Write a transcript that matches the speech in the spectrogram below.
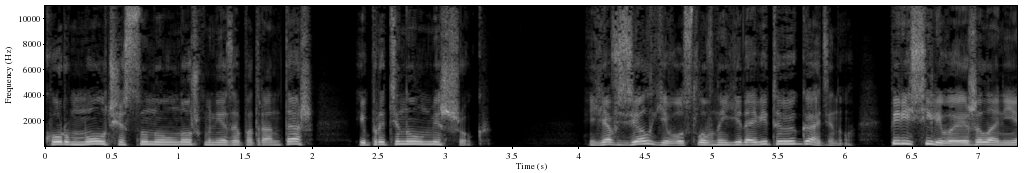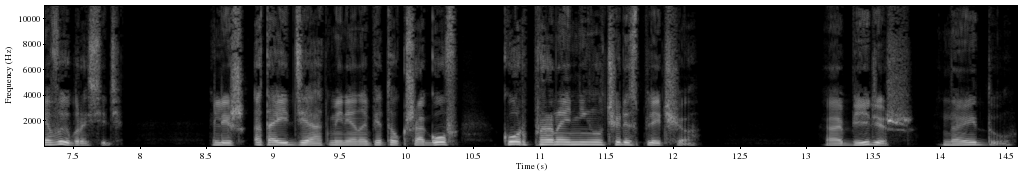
Кор молча сунул нож мне за патронтаж и протянул мешок. Я взял его, словно ядовитую гадину, пересиливая желание выбросить. Лишь отойдя от меня на пяток шагов, Кор проронил через плечо. «Обидишь? Найду»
